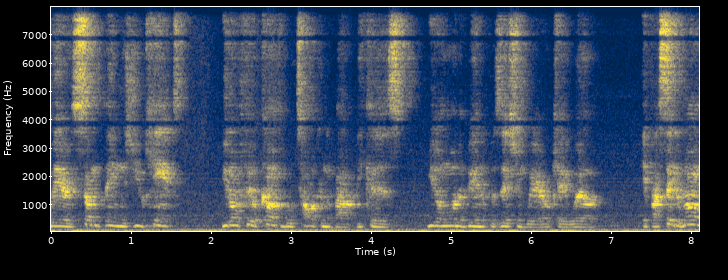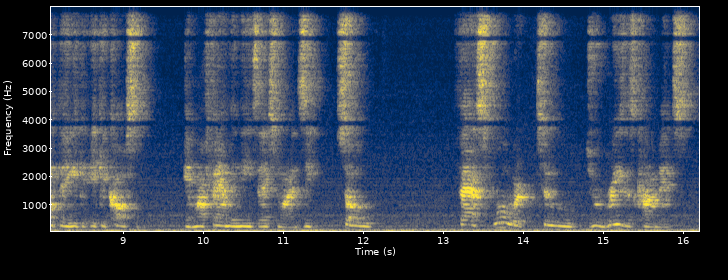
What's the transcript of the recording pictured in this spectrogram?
where some things you can't, you don't feel comfortable talking about because you don't want to be in a position where, okay, well, if I say the wrong thing, it could, it could cost me, and my family needs X, Y, and Z. So, fast forward to Drew Brees' comments.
